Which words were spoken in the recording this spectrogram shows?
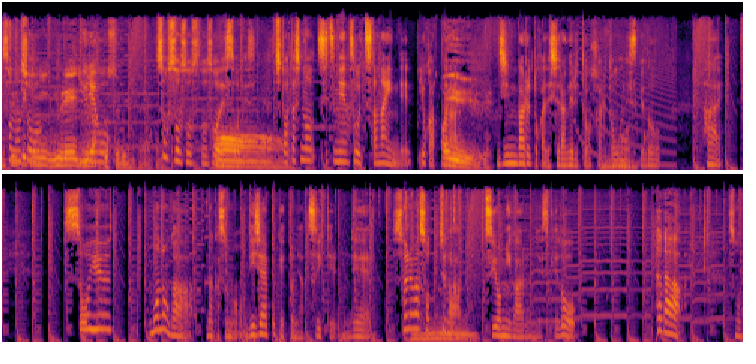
その揺れづらくするみたいな感じ。そうそうそうそうそうですそうです。ちょっと私の説明がすごい拙いんでよかったあ、ら。ジンバルとかで調べると分かると思うんですけど。はい。そういうものがなんかその DJI ポケットにはついてるんでそれはそっちがうん強みがあるんですけどただその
